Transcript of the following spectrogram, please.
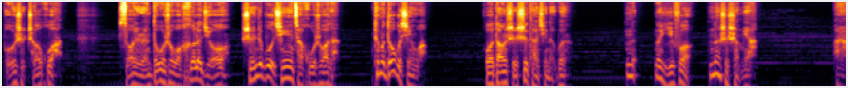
不是车祸，所有人都说我喝了酒，神志不清才胡说的，他们都不信我。”我当时试探性的问：“那那姨父，那是什么呀？”“哎呀，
